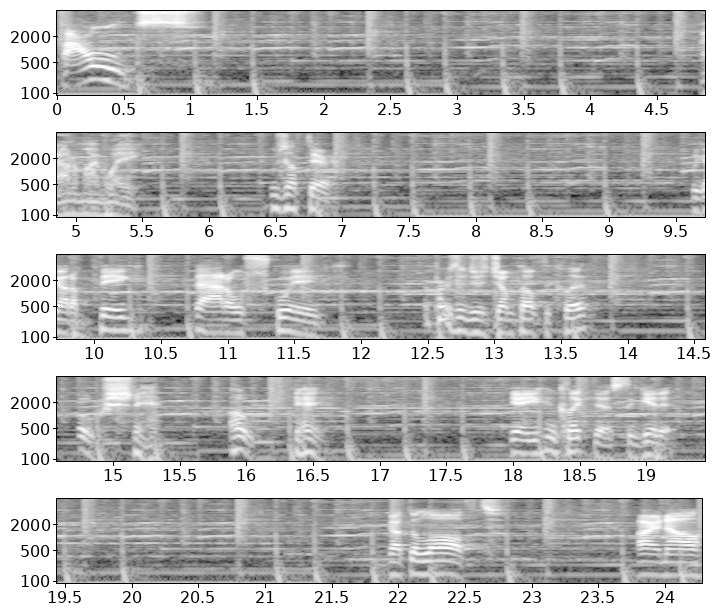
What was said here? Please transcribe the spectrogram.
Bounce. Out of my way. Who's up there? We got a big battle squig. That person just jumped off the cliff. Oh, snap. Oh, dang. Yeah, you can click this to get it. Got the loft. All right, now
